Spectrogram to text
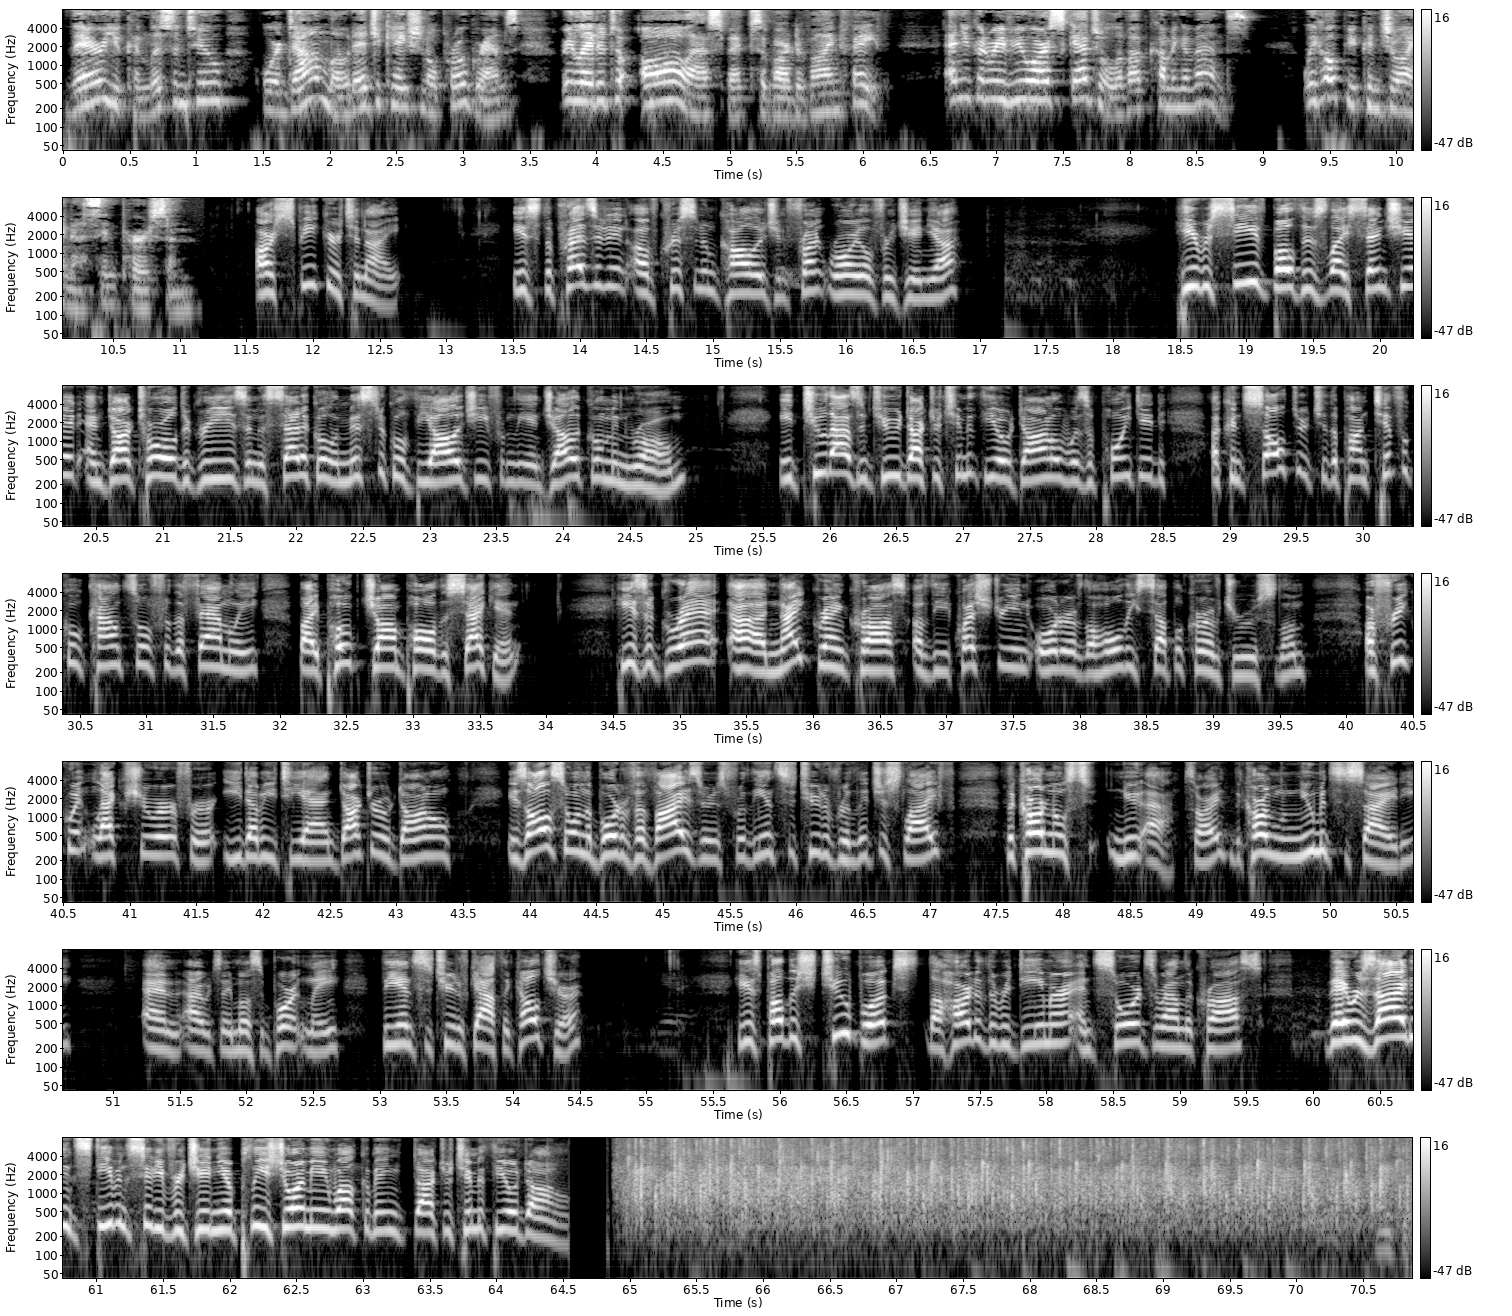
There you can listen to or download educational programs related to all aspects of our divine faith, and you can review our schedule of upcoming events. We hope you can join us in person. Our speaker tonight is the president of Christendom College in Front Royal, Virginia. He received both his licentiate and doctoral degrees in ascetical and mystical theology from the Angelicum in Rome. In 2002, Dr. Timothy O'Donnell was appointed a consultor to the Pontifical Council for the Family by Pope John Paul II. He is a uh, Knight Grand Cross of the Equestrian Order of the Holy Sepulchre of Jerusalem, a frequent lecturer for EWTN. Dr. O'Donnell is also on the board of advisors for the Institute of Religious Life, the Cardinal, uh, sorry, the Cardinal Newman Society, and I would say most importantly, the Institute of Catholic Culture. He has published two books, The Heart of the Redeemer and Swords Around the Cross. They reside in Stephens City, Virginia. Please join me in welcoming Dr. Timothy O'Donnell. Thank you.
